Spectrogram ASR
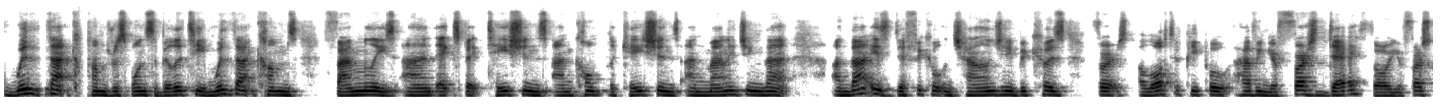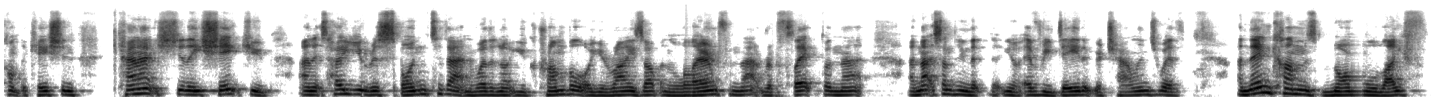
with that comes responsibility and with that comes families and expectations and complications and managing that. And that is difficult and challenging because for a lot of people having your first death or your first complication can actually shake you. And it's how you respond to that and whether or not you crumble or you rise up and learn from that reflect on that and that's something that, that you know every day that we're challenged with and then comes normal life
